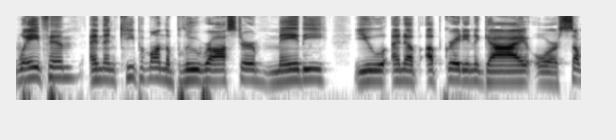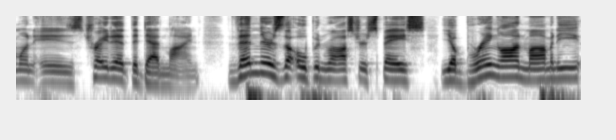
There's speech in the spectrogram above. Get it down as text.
waive him and then keep him on the blue roster. Maybe you end up upgrading a guy or someone is traded at the deadline. Then there's the open roster space. You bring on Mamadi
